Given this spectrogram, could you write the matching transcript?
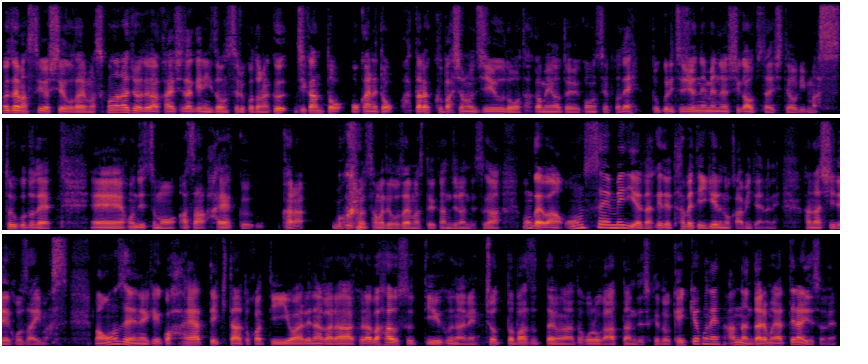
おはようございます。よしでございます。このラジオでは会社だけに依存することなく、時間とお金と働く場所の自由度を高めようというコンセプトで、独立10年目の吉がお伝えしております。ということで、えー、本日も朝早くからご苦労様でございますという感じなんですが、今回は音声メディアだけで食べていけるのかみたいなね、話でございます。まあ音声ね、結構流行ってきたとかって言われながら、クラブハウスっていう風なね、ちょっとバズったようなところがあったんですけど、結局ね、あんなん誰もやってないですよね。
